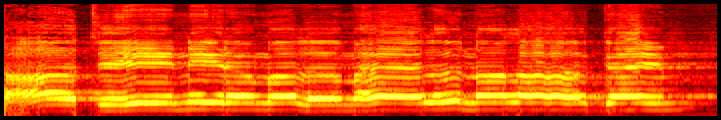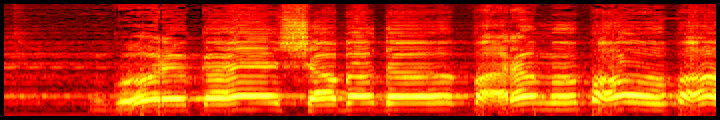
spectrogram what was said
ਸਾਚੇ ਨਿਰਮਲ ਮੈਲ ਨ ਲਾਗੈ। ਗੁਰ ਕੈ ਸ਼ਬਦ ਪਰਮ ਭਉ ਭਾਗੈ।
